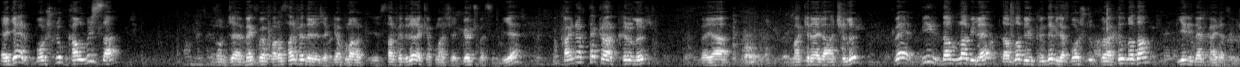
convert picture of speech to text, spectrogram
Eğer boşluk kalmışsa onca emek ve para sarf edilecek yapılan sarf edilerek yapılan şey göçmesin diye kaynak tekrar kırılır veya makineyle açılır ve bir damla bile damla büyüklüğünde bile boşluk bırakılmadan yeniden kaynatılır.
